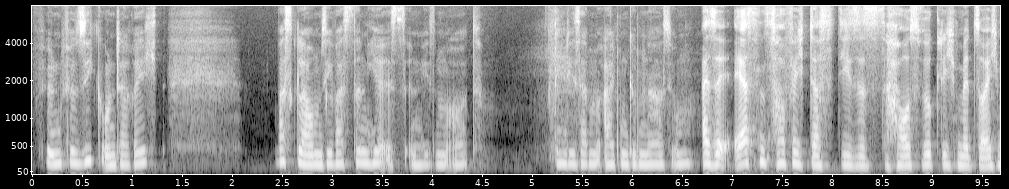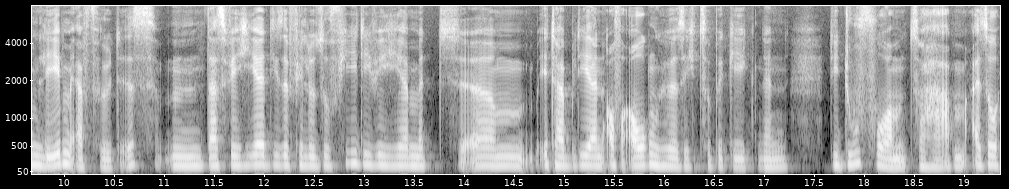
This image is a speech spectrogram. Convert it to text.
für den Physikunterricht. Was glauben Sie, was dann hier ist in diesem Ort? In diesem alten Gymnasium? Also erstens hoffe ich, dass dieses Haus wirklich mit solchem Leben erfüllt ist, mm, dass wir hier diese Philosophie, die wir hier mit ähm, etablieren, auf Augenhöhe sich zu begegnen, die Du-Form zu haben. Also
